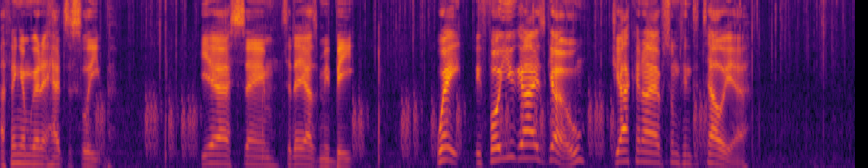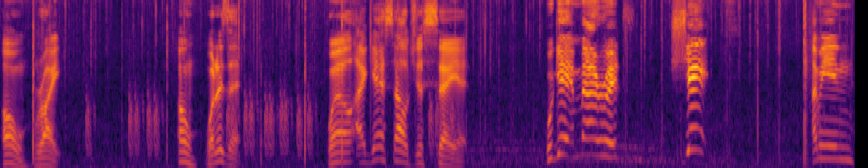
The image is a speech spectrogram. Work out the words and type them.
I think I'm gonna head to sleep. Yeah, same. Today has me beat. Wait, before you guys go, Jack and I have something to tell you. Oh, right. Oh, what is it? Well, I guess I'll just say it. We're getting married! Shit! I mean...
